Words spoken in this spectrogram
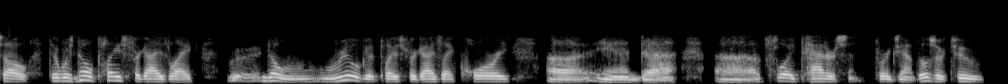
So there was no place for guys like, no real good place for guys like Quarry uh, and uh, uh, Floyd Patterson, for example. Those are two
